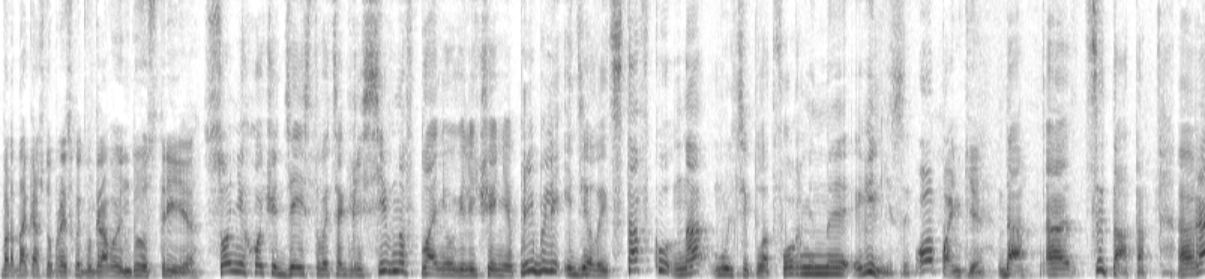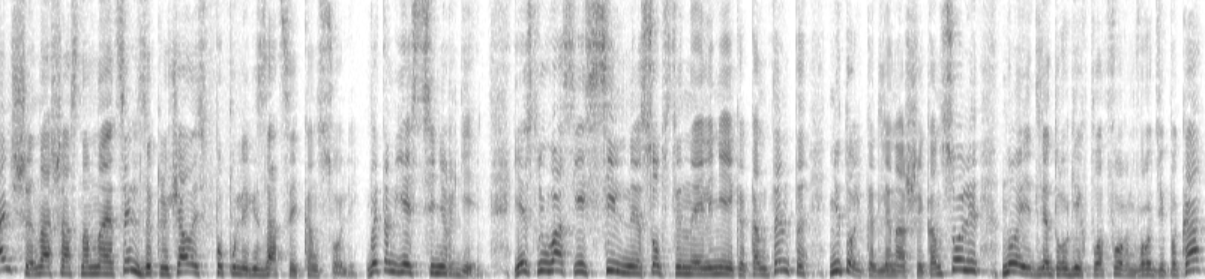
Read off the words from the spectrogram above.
бардака, что происходит в игровой индустрии. Sony хочет действовать агрессивно в плане увеличения прибыли и делает ставку на мультиплатформенные релизы. Опаньки. Да, э, цитата. Раньше наша основная цель заключалась в популяризации консолей. В этом есть синергия. Если у вас есть сильная собственная линейка контента, не только для нашей консоли, но и для других платформ вроде ПК,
